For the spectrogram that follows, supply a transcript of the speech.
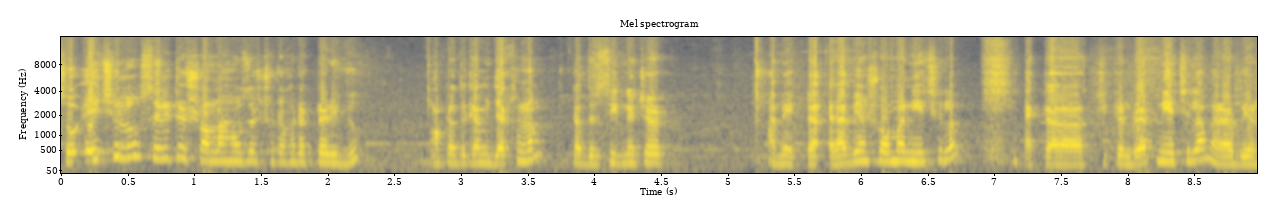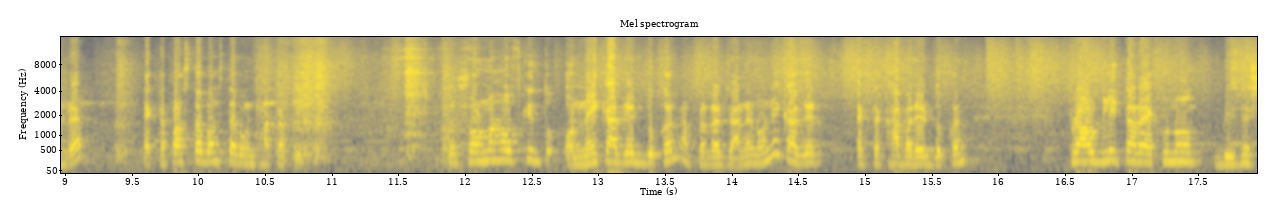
সো এই ছিল সিলেটের শর্মা হাউসের ছোটোখাটো একটা রিভিউ আপনাদেরকে আমি দেখালাম, তাদের সিগনেচার আমি একটা অ্যারাবিয়ান শর্মা নিয়েছিলাম, একটা চিকেন র্যাপ নিয়েছিলাম অ্যারাবিয়ান র্যাপ একটা পাস্তা পাস্তা এবং ঢাকা পিজা তো শর্মা হাউস কিন্তু অনেক আগের দোকান, আপনারা জানেন অনেক আগের একটা খাবারের দোকান। প্রাউডলি তারা এখনও বিজনেস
